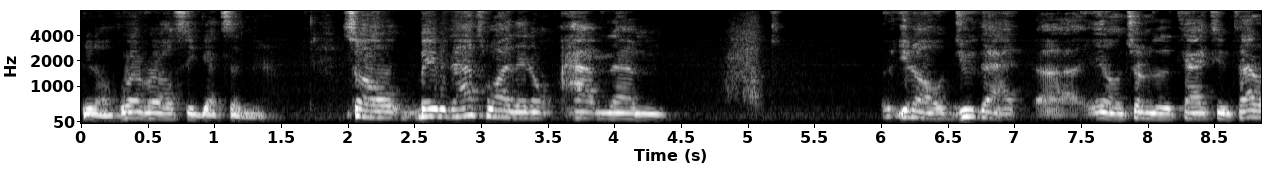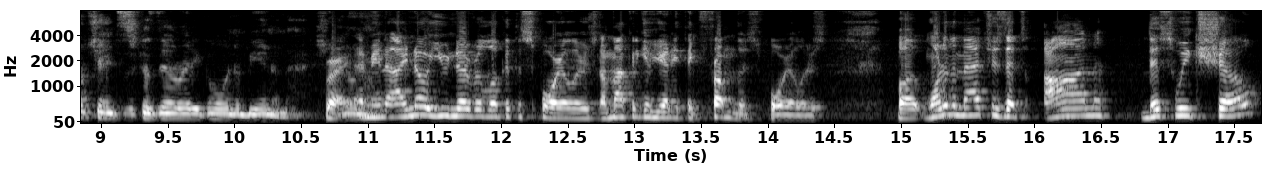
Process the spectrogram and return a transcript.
you know, whoever else he gets in there. So maybe that's why they don't have them, you know, do that, uh, you know, in terms of the tag team title changes because they're already going to be in a match. Right. don't I mean, I know you never look at the spoilers, and I'm not going to give you anything from the spoilers, but one of the matches that's on this week's show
